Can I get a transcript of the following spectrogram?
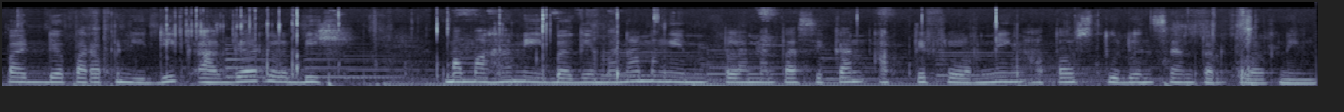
pada para pendidik agar lebih memahami bagaimana mengimplementasikan active learning atau student centered learning.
